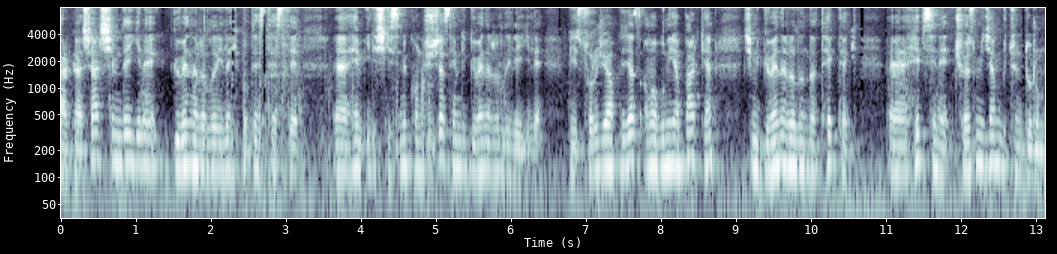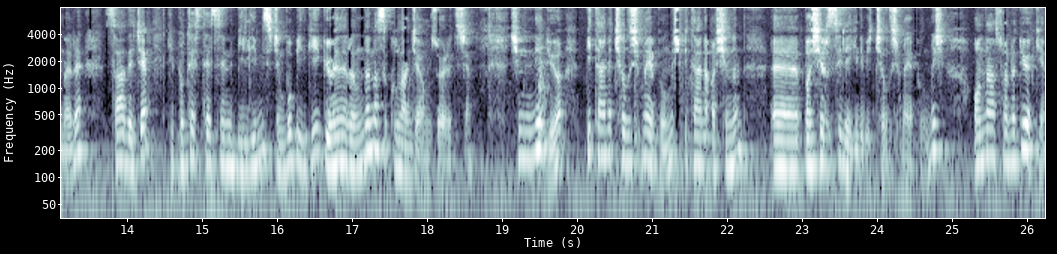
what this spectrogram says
arkadaşlar şimdi yine güven aralığı ile hipotez testi e, hem ilişkisini konuşacağız hem de güven aralığı ile ilgili bir soru cevaplayacağız. Ama bunu yaparken şimdi güven aralığında tek tek e, hepsini çözmeyeceğim bütün durumları. Sadece hipotez testlerini bildiğimiz için bu bilgiyi güven aralığında nasıl kullanacağımızı öğreteceğim. Şimdi ne diyor? Bir tane çalışma yapılmış. Bir tane aşının e, başarısıyla ilgili bir çalışma yapılmış. Ondan sonra diyor ki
